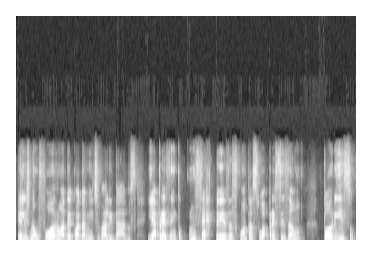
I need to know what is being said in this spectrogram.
eles não foram adequadamente validados e apresentam incertezas quanto à sua precisão. Por isso,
